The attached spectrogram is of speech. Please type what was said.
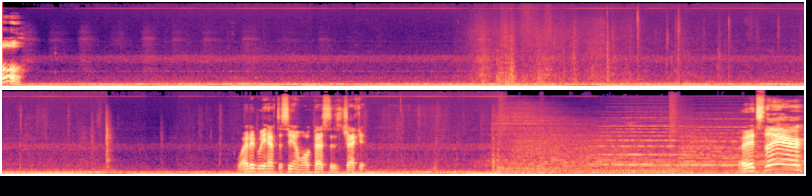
Oh. Why did we have to see him walk past his jacket? It's there!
